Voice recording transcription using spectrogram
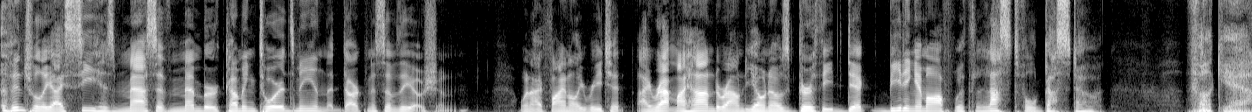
eventually I see his massive member coming towards me in the darkness of the ocean. When I finally reach it, I wrap my hand around Yono's girthy dick, beating him off with lustful gusto. Fuck yeah,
